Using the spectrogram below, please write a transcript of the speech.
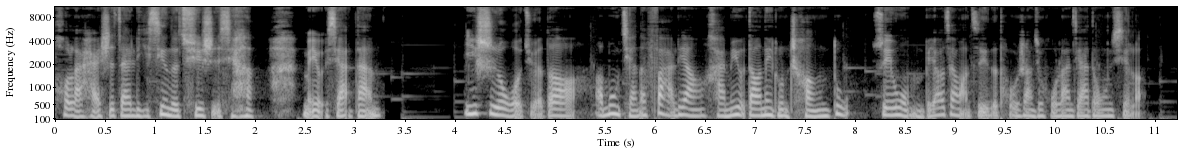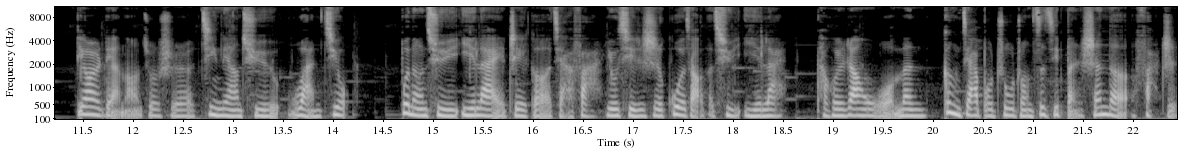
后来还是在理性的驱使下没有下单。一是我觉得啊，目前的发量还没有到那种程度，所以我们不要再往自己的头上去胡乱加东西了。第二点呢，就是尽量去挽救，不能去依赖这个假发，尤其是过早的去依赖，它会让我们更加不注重自己本身的发质。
